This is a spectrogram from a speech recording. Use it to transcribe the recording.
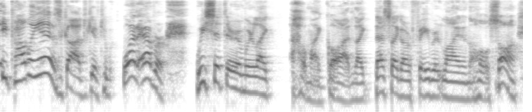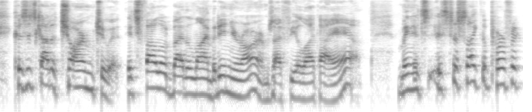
He probably is God's gift to whatever. We sit there and we're like, oh my God, like that's like our favorite line in the whole song because it's got a charm to it. It's followed by the line, but in your arms, I feel like I am. I mean, it's it's just like the perfect.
